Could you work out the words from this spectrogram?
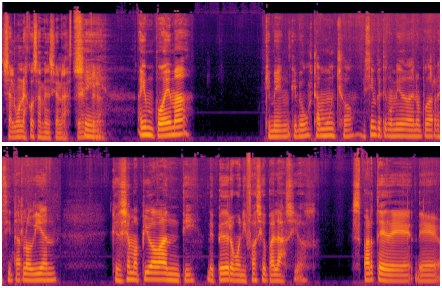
Ya algunas cosas mencionaste. Sí. Hay un poema que me, gusta mucho, que siempre tengo miedo de no poder recitarlo bien, que se llama Pío Avanti, de Pedro Bonifacio Palacios. Es parte de,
